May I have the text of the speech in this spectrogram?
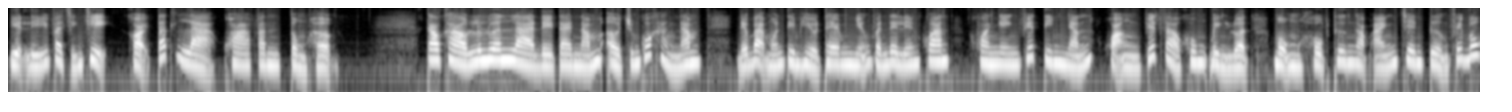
địa lý và chính trị, gọi tắt là khoa văn tổng hợp. Cao khảo luôn luôn là đề tài nóng ở Trung Quốc hàng năm. Nếu bạn muốn tìm hiểu thêm những vấn đề liên quan, hoan nghênh viết tin nhắn hoặc viết vào khung bình luận một hộp thư Ngọc Ánh trên tường Facebook.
